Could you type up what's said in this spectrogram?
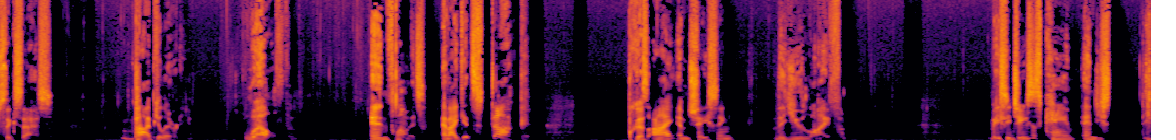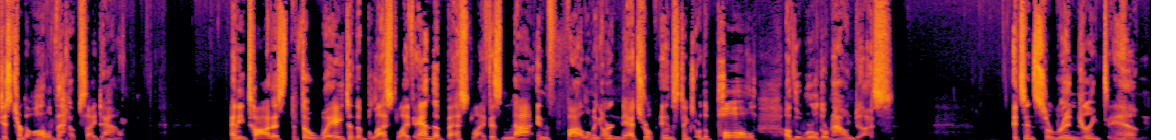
success, popularity, wealth, influence. And I get stuck because I am chasing the you life. But you see, Jesus came and he, just turned all of that upside down. And he taught us that the way to the blessed life and the best life is not in following our natural instincts or the pull of the world around us. It's in surrendering to him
